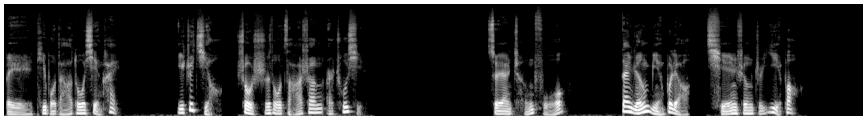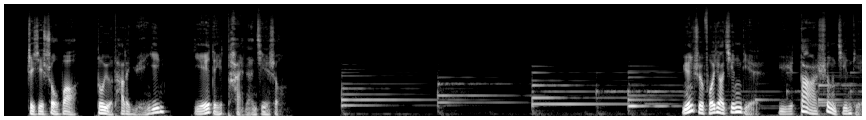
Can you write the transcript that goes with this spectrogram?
被提婆达多陷害，一只脚受石头砸伤而出血。虽然成佛，但仍免不了前生之业报。这些受报都有它的原因，也得坦然接受。原始佛教经典与大圣经典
